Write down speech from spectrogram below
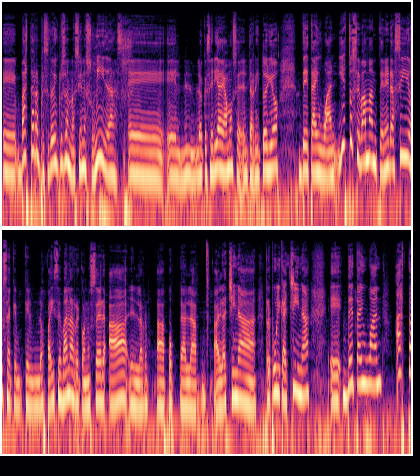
eh, va a estar representado incluso en Naciones Unidas, eh, lo que sería, digamos, el, territorio de Taiwán. Y esto se va a mantener así, o sea, que, los países van a reconocer a la, a la China, República China eh, de Taiwán hasta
